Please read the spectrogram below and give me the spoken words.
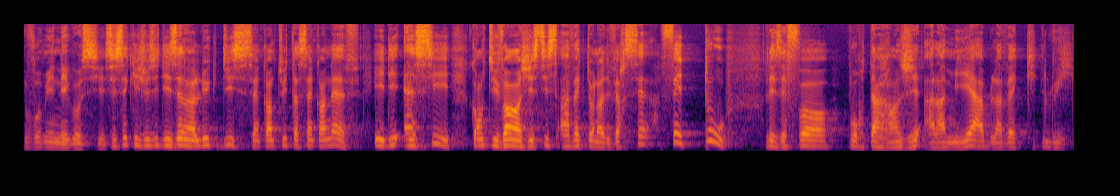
il vaut mieux négocier. C'est ce que Jésus disait dans Luc 10, 58 à 59. Il dit ainsi, quand tu vas en justice avec ton adversaire, fais tous les efforts pour t'arranger à l'amiable avec lui,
